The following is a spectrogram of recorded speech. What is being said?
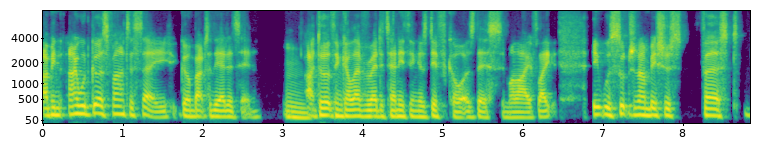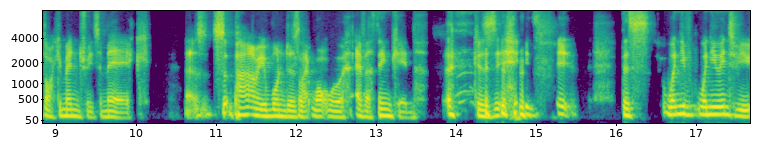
I mean, I would go as far to say, going back to the editing, mm. I don't think I'll ever edit anything as difficult as this in my life. Like it was such an ambitious first documentary to make, uh, part of me wonders like what we were ever thinking because it, it's it this when you've when you interview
